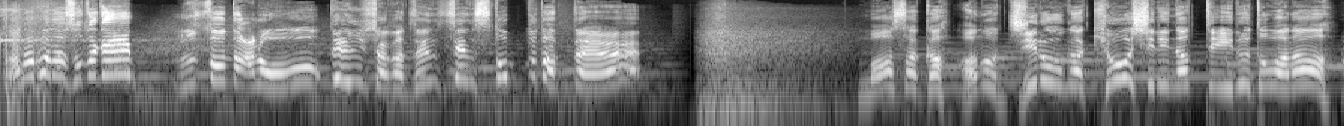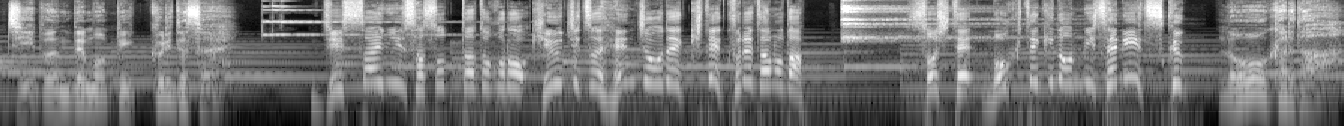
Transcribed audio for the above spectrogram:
バラバラ佐竹嘘だろ電車が全線ストップだって？まさかあの二郎が教師になっているとはな。自分でもびっくりです。実際に誘ったところ休日返上で来てくれたのだ。そして目的の店に着く。ローカルだ。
